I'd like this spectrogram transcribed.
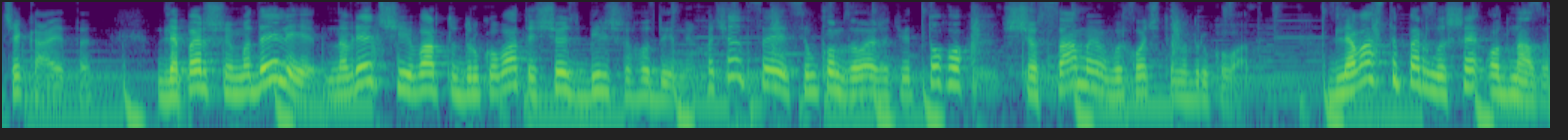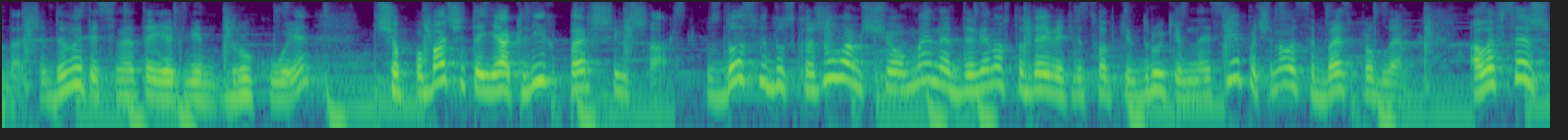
чекаєте. Для першої моделі навряд чи варто друкувати щось більше години, хоча це цілком залежить від того, що саме ви хочете надрукувати. Для вас тепер лише одна задача дивитися на те, як він друкує, щоб побачити, як ліг перший шар. З досвіду скажу вам, що в мене 99% друків на SE починалися без проблем, але все ж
